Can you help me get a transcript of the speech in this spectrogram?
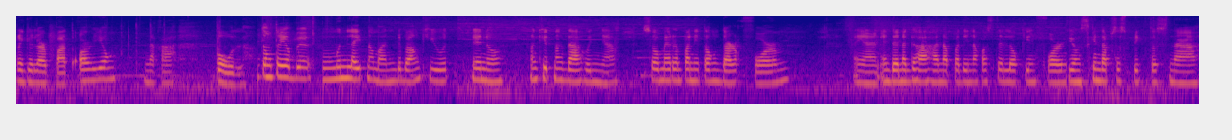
regular pot, or yung naka-pole. Itong trio moonlight naman, 'di ba? Ang cute. Yan oh. Ang cute ng dahon niya. So, meron pa nitong dark form. Ayan. And then, naghahanap pa din ako still looking for yung Skindapsus pictus na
